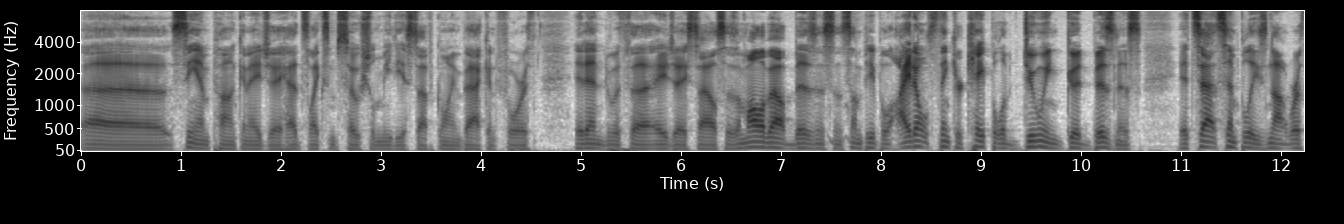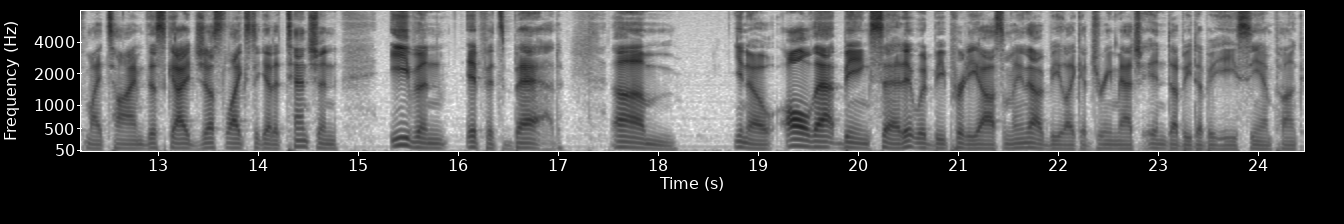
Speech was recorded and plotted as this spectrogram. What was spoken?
uh, CM Punk and AJ had like some social media stuff going back and forth. It ended with uh, AJ Styles says, "I'm all about business, and some people I don't think are capable of doing good business. It's that simple. He's not worth my time. This guy just likes to get attention, even if it's bad." Um, you know, all that being said, it would be pretty awesome. I mean, that would be like a dream match in WWE CM Punk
